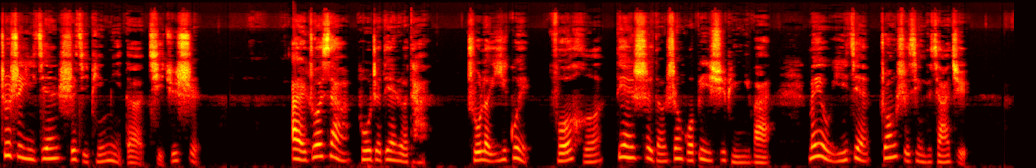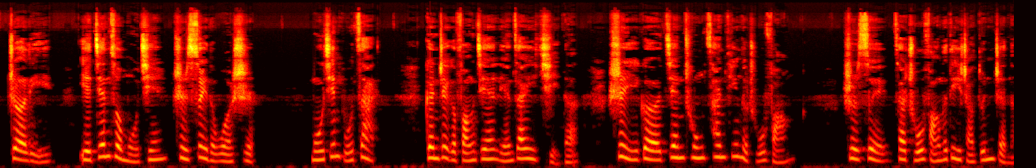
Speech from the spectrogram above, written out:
这是一间十几平米的起居室，矮桌下铺着电热毯，除了衣柜、佛盒、电视等生活必需品以外，没有一件装饰性的家具。这里也兼做母亲治穗的卧室。母亲不在，跟这个房间连在一起的是一个兼充餐厅的厨房。治穗在厨房的地上蹲着呢，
